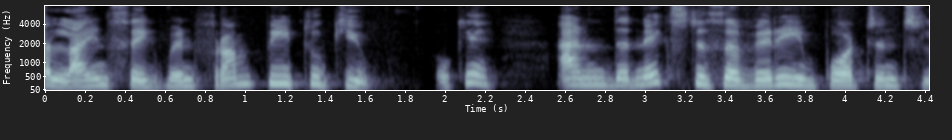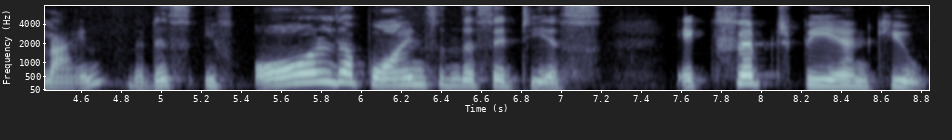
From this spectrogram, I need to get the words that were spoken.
a line segment from p to q okay? And the next is a very important line that is if all the points in the set s except p and q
